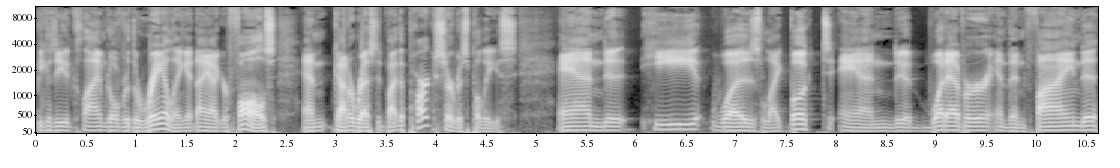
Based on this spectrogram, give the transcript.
because he had climbed over the railing at Niagara Falls and got arrested by the Park Service police. And uh, he was like booked and uh, whatever, and then fined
